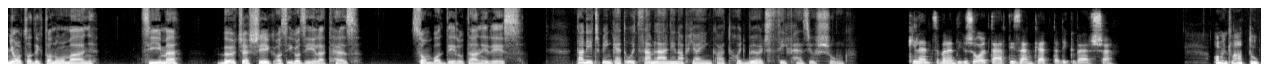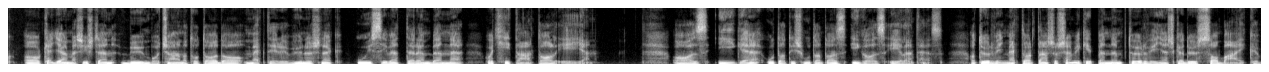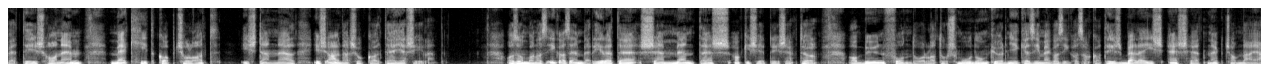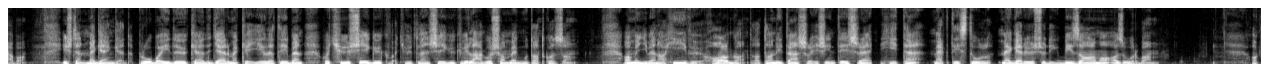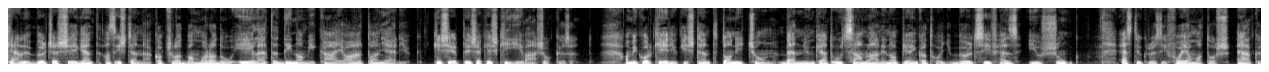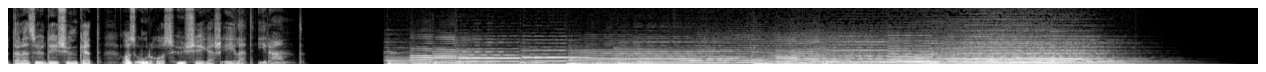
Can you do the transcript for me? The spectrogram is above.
Nyolcadik tanulmány Címe Bölcsesség az igaz élethez Szombat délutáni rész Taníts minket úgy számlálni napjainkat, hogy bölcs szívhez jussunk. 90. Zsoltár 12. verse Amint láttuk, a kegyelmes Isten bűnbocsánatot ad a megtérő bűnösnek, új szívet terem benne, hogy hitáltal éljen. Az íge utat is mutat az igaz élethez. A törvény megtartása semmiképpen nem törvényeskedő szabálykövetés, hanem meghitt kapcsolat Istennel és áldásokkal teljes élet. Azonban az igaz ember élete sem mentes a kísértésektől. A bűn fondorlatos módon környékezi meg az igazakat, és bele is eshetnek csapdájába. Isten megenged próbaidőket gyermekei életében, hogy hűségük vagy hűtlenségük világosan megmutatkozzon. Amennyiben a hívő hallgat a tanításra és intésre, hite megtisztul, megerősödik bizalma az Úrban. A kellő bölcsességet az Istennel kapcsolatban maradó élet dinamikája által nyerjük, kísértések és kihívások között. Amikor kérjük Istent, tanítson bennünket úgy számlálni napjainkat, hogy bölcs szívhez jussunk, ez tükrözi folyamatos elköteleződésünket az Úrhoz hűséges élet iránt.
